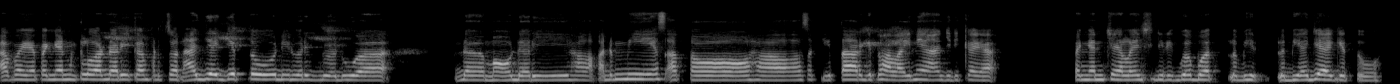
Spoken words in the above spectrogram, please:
apa ya, pengen keluar dari comfort zone aja gitu di 2022. Udah mau dari hal akademis atau hal sekitar gitu hal lainnya. Jadi kayak pengen challenge diri gue buat lebih lebih aja gitu.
